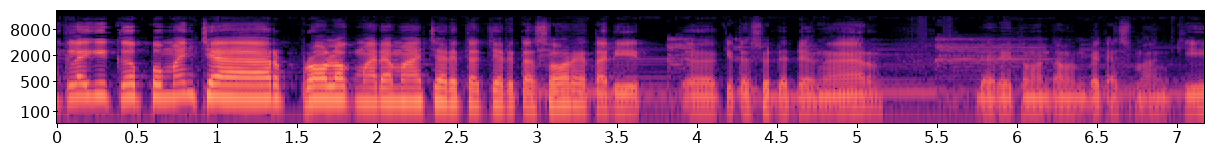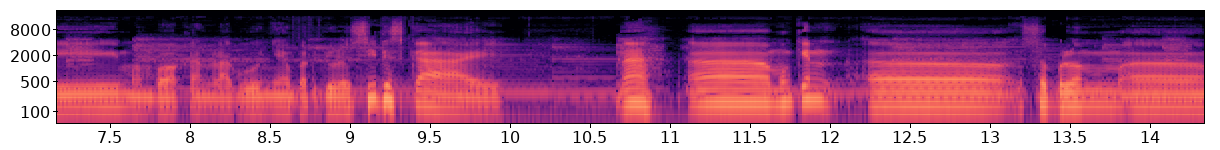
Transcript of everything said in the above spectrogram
Balik lagi ke pemancar prolog Madama cerita-cerita sore tadi eh, kita sudah dengar dari teman-teman BTS Monkey membawakan lagunya berjudul City Sky. Nah, eh, mungkin eh, sebelum eh,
